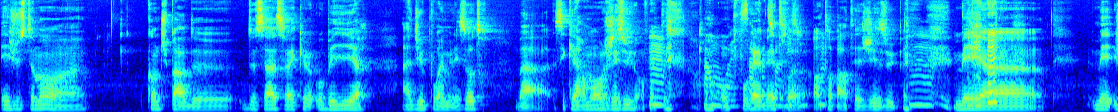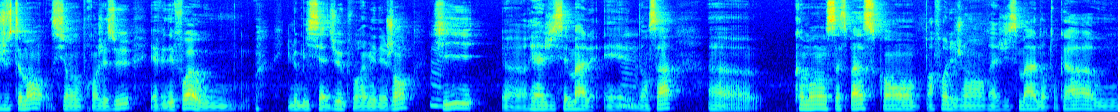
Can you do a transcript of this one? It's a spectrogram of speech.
et justement, euh, quand tu parles de, de ça, c'est vrai que obéir à Dieu pour aimer les autres, bah, c'est clairement Jésus en fait. Mm, on pourrait mettre euh, entre parenthèses Jésus. Mm. mais, euh, mais justement, si on prend Jésus, il y avait des fois où il obéissait à Dieu pour aimer des gens mm. qui réagissaient mal. Et dans ça, comment ça se passe quand parfois les gens réagissent mal dans ton cas ou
